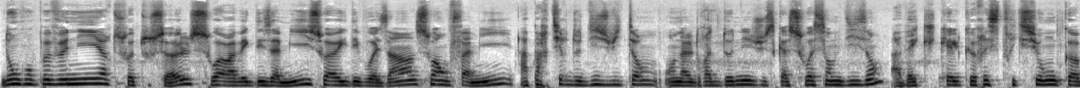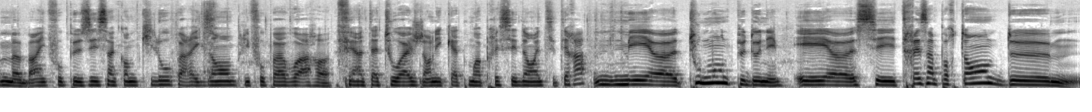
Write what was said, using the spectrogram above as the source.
Donc on peut venir soit tout seul, soit avec des amis, soit avec des voisins, soit en famille. À partir de 18 ans, on a le droit de donner jusqu'à 70 ans, avec quelques restrictions comme ben, il faut peser 50 kilos par exemple, il faut pas avoir fait un tatouage dans les 4 mois précédents, etc. Mais tout le monde peut donner. Et c'est très important de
